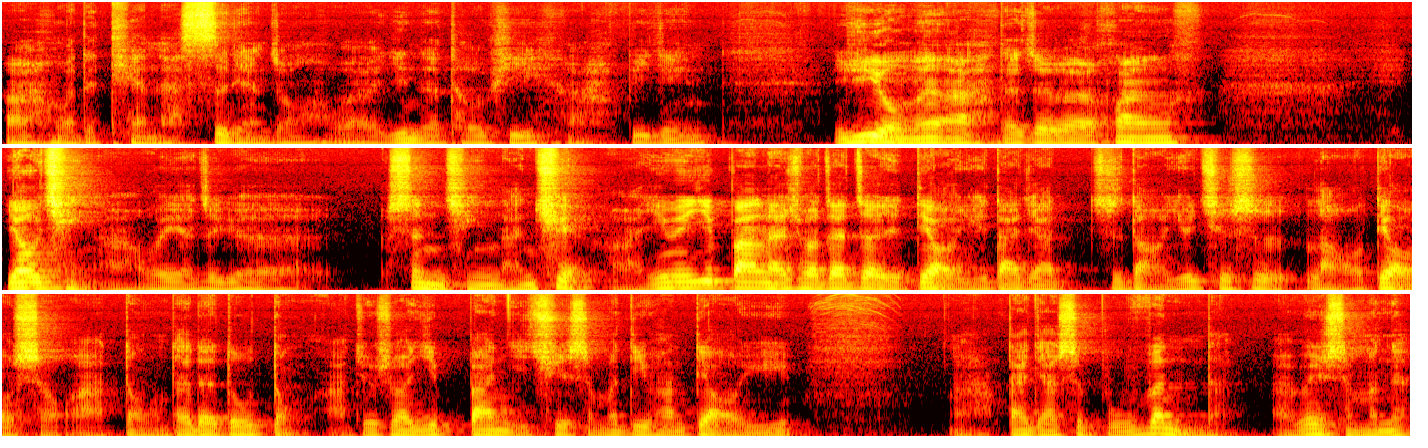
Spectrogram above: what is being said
啊，我的天呐，四点钟我硬着头皮啊，毕竟鱼友们啊的这个欢邀请啊，我也这个。盛情难却啊，因为一般来说在这里钓鱼，大家知道，尤其是老钓手啊，懂得的都懂啊。就是说，一般你去什么地方钓鱼，啊，大家是不问的啊。为什么呢？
